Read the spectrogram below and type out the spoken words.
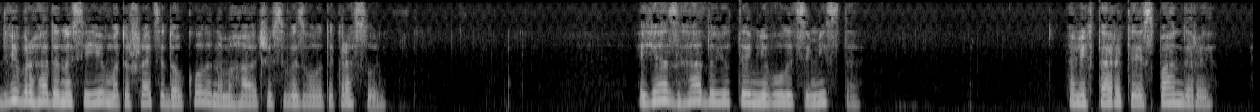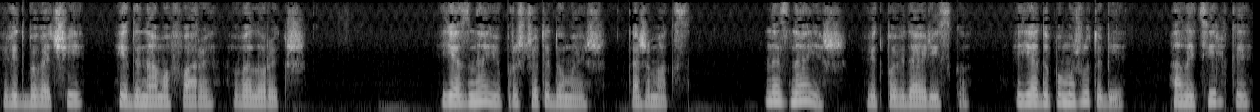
дві бригади носіїв метушаться довкола, намагаючись визволити красунь. Я згадую темні вулиці міста, ліхтарики, еспандери, відбивачі і динамофари велорикш. Я знаю, про що ти думаєш, каже Макс. Не знаєш, відповідаю різко. Я допоможу тобі, але тільки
